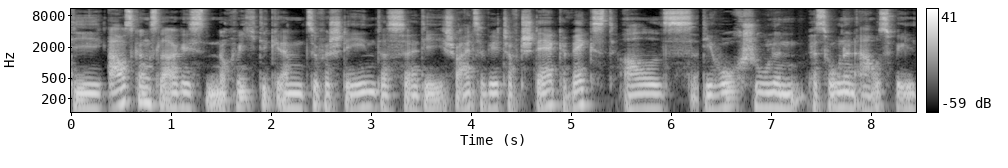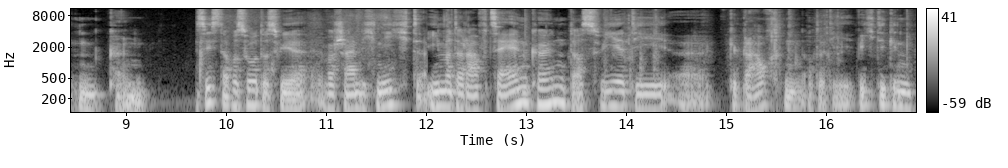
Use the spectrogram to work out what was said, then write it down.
Die Ausgangslage ist noch wichtig ähm, zu verstehen, dass äh, die Schweizer Wirtschaft stärker wächst, als die Hochschulen Personen ausbilden können. Es ist aber so, dass wir wahrscheinlich nicht immer darauf zählen können, dass wir die äh, gebrauchten oder die wichtigen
